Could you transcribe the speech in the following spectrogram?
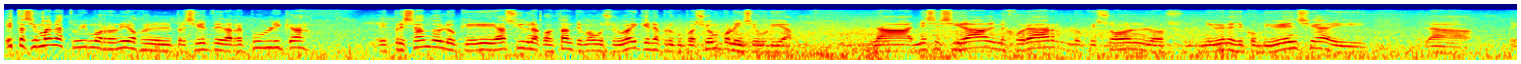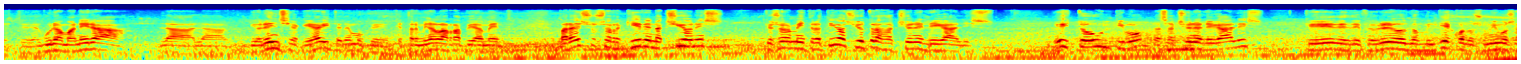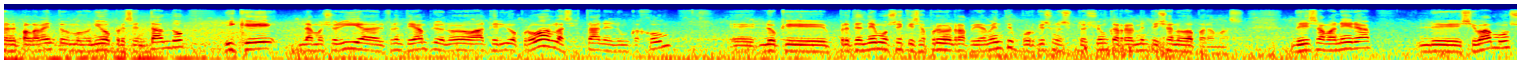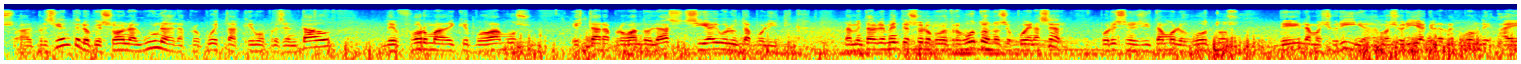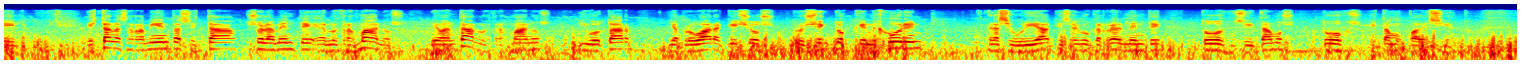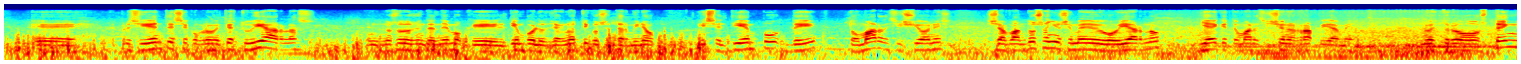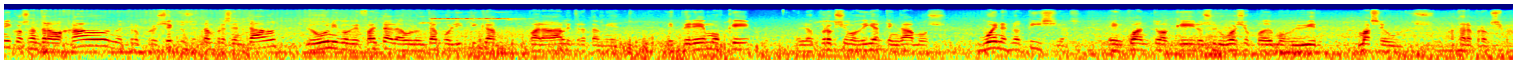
Esta semana estuvimos reunidos con el presidente de la República expresando lo que ha sido una constante en Vamos Uruguay, que es la preocupación por la inseguridad. La necesidad de mejorar lo que son los niveles de convivencia y este, de alguna manera la, violencia que hay tenemos que, que terminarla rápidamente. Para eso se requieren acciones que son administrativas y otras acciones legales. Esto último, las acciones legales, que desde febrero del 2010, cuando asumimos en el Parlamento, hemos venido presentando y que la mayoría del Frente Amplio no ha querido aprobarlas están en un cajón. Eh, lo que pretendemos es que se aprueben rápidamente porque es una situación que realmente ya no da para más. De esa manera le llevamos al presidente lo que son algunas de las propuestas que hemos presentado de forma de que podamos estar aprobándolas si hay voluntad política. Lamentablemente solo con nuestros votos no se pueden hacer, por eso necesitamos los votos de la mayoría, la mayoría que le responde a él. Están las herramientas, está solamente en nuestras manos levantar nuestras manos y votar y aprobar aquellos proyectos que mejoren la seguridad, que es algo que realmente todos necesitamos, todos estamos padeciendo. Eh, el presidente se comprometió a estudiarlas, nosotros entendemos que el tiempo de los diagnósticos se terminó, es el tiempo de tomar decisiones, ya van dos años y medio de gobierno y hay que tomar decisiones rápidamente. Nuestros técnicos han trabajado, nuestros proyectos están presentados, lo único que falta es la voluntad política para darle tratamiento. Esperemos que en los próximos días tengamos buenas noticias en cuanto a que los uruguayos podemos vivir más seguros. Hasta la próxima.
